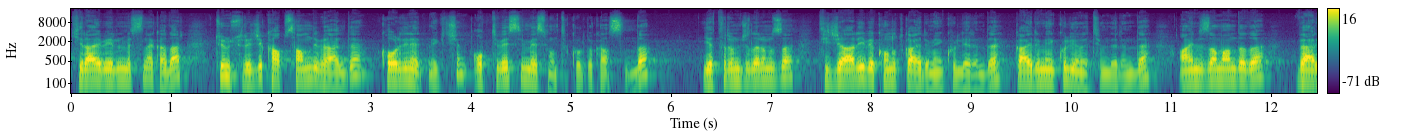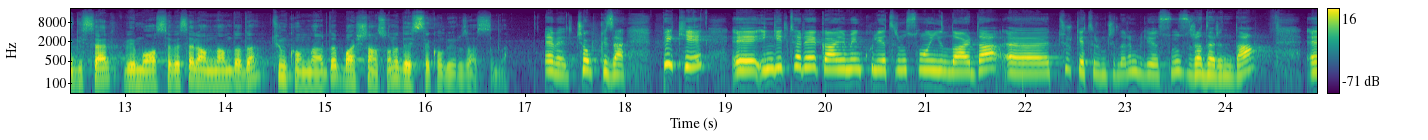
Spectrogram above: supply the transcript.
kiraya verilmesine kadar tüm süreci kapsamlı bir halde koordine etmek için Optivest Investment'ı kurduk aslında. Yatırımcılarımıza ticari ve konut gayrimenkullerinde, gayrimenkul yönetimlerinde, aynı zamanda da vergisel ve muhasebesel anlamda da tüm konularda baştan sona destek oluyoruz aslında. Evet çok güzel. Peki e, İngiltere gayrimenkul yatırımı son yıllarda e, Türk yatırımcıların biliyorsunuz radarında. E,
